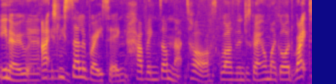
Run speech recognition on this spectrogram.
You know, Yeah. actually celebrating having done that task rather than just going, oh my god, right,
